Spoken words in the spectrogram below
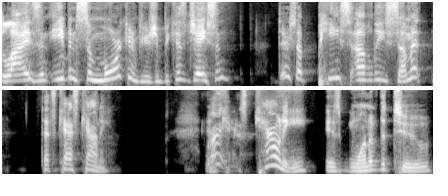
lies in even some more confusion because Jason, there's a piece of Lee Summit that's Cass County. And right. Cass County is one of the two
